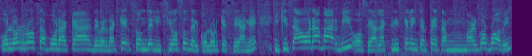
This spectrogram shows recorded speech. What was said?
color rosa por acá? De verdad que son deliciosos del color que sean, ¿eh? Y quizá ahora Barbie, o sea, la actriz que la interpreta, Margot Robin,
